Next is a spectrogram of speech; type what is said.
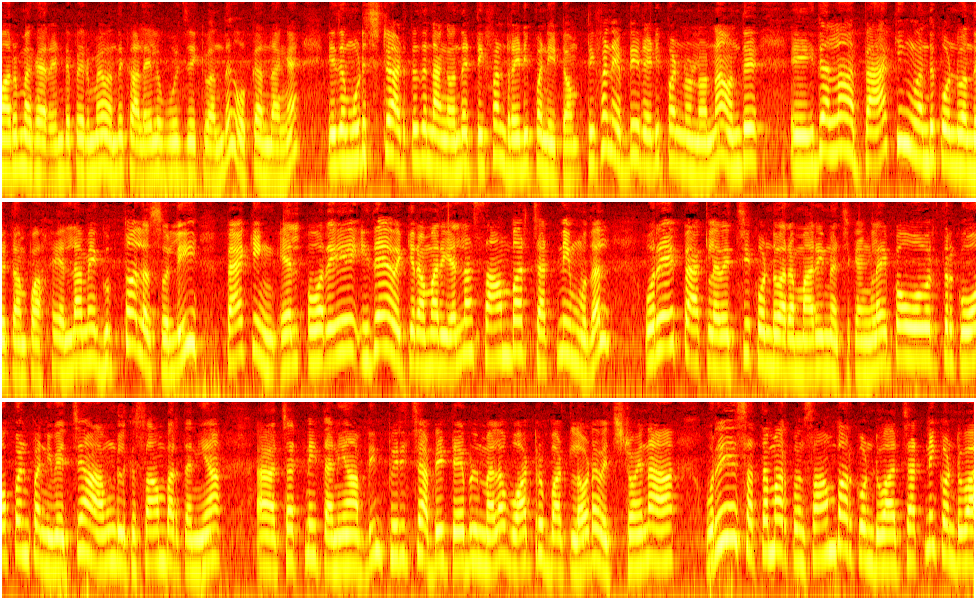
மருமக. ரெண்டு பேருமே வந்து காலையில் பூஜைக்கு வந்து உட்காந்தாங்க இதை முடிச்சுட்டு அடுத்தது நாங்கள் வந்து டிஃபன் ரெடி பண்ணிட்டோம். டிஃபன் எப்படி ரெடி பண்ணணுன்னா வந்து வந்து இதெல்லாம் பேக்கிங் வந்து கொண்டு வந்துட்டான்ப்பா. எல்லாமே குப்தாவில் சொல்லி பேக்கிங் எல் ஒரே இதே வைக்கிற மாதிரி எல்லாம் சாம்பார் சட்னி முதல் ஒரே பேக்கில் வச்சு கொண்டு வர மாதிரின்னு வச்சுக்கோங்களேன். இப்போ ஒவ்வொருத்தருக்கு ஓப்பன் பண்ணி வச்சு அவங்களுக்கு சாம்பார் தனியாக சட்னி தனியாக அப்படின்னு பிரித்து அப்படியே டேபிள் மேலே வாட்டர் பாட்டிலோட வச்சிட்டோம். ஏன்னா ஒரே சத்தமாக இருக்கும் சாம்பார் கொண்டு வா சட்னி கொண்டு வா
